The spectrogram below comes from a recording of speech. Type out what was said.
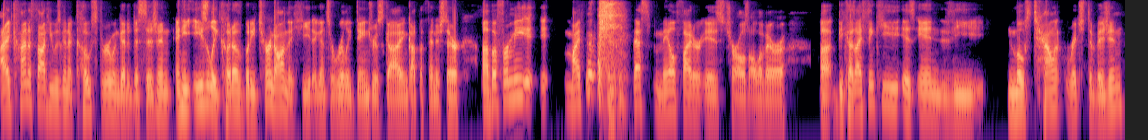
I kind of thought he was going to coast through and get a decision, and he easily could have, but he turned on the heat against a really dangerous guy and got the finish there. Uh, but for me, it, it, my best male fighter is Charles Oliveira uh, because I think he is in the most talent-rich division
